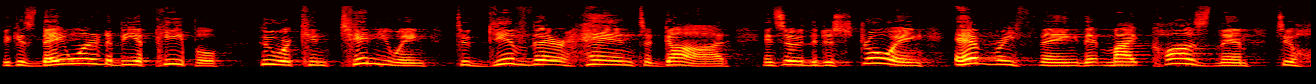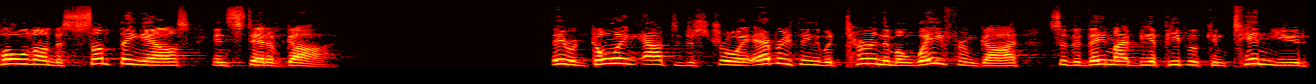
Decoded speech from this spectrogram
because they wanted to be a people who were continuing to give their hand to God. And so they're destroying everything that might cause them to hold on to something else instead of God. They were going out to destroy everything that would turn them away from God so that they might be a people who continued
